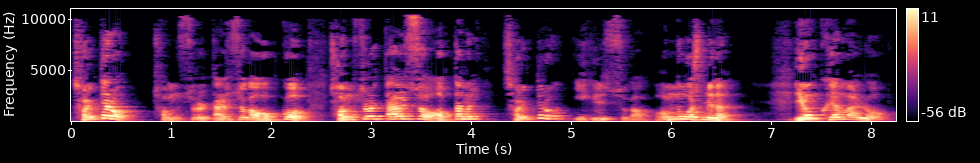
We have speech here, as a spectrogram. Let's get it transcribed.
절대로 점수를 딸 수가 없고 점수를 딸 수 없다면 절대로 이길 수가 없는 것입니다. 이건 그야말로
